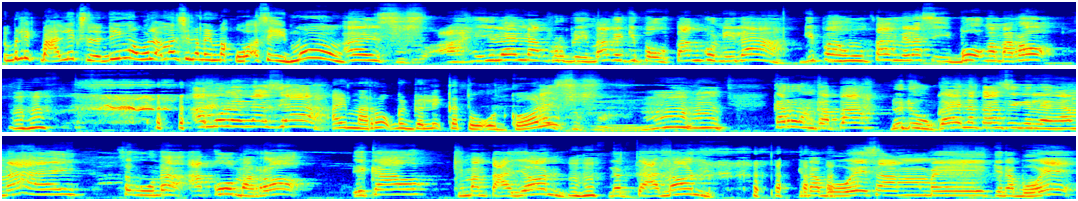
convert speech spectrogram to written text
balik-balik sila di nga wala man sila may makuha sa imo Ay, sus, ah, ilan na problema kay gipautang ko nila. Gipautang nila si Ibo nga maro. Mhm. Amo lang na siya. ay maro gagali ka tuod kol Ay, sus, mhm. Karon ka pa, dudugay na tang singilangan ay. Sa una, ako, maro. Ikaw, himantayon, labtanon. Kinabuhi sang may kinabuhi.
